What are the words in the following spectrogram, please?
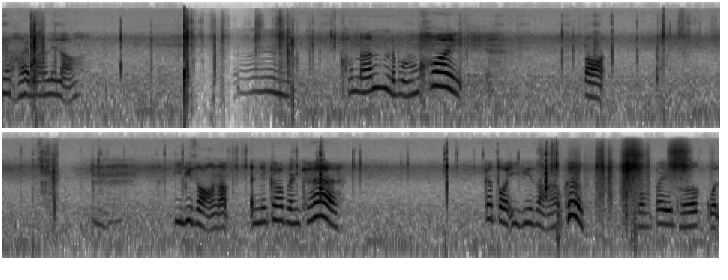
มีใครมาเลยเหรอคนนั้นเดี๋ยวผมค่อยต่อ EP สองนะอันนี้ก็เป็นแค่ก็ตัว EP สามคือผมไปเผลอกด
